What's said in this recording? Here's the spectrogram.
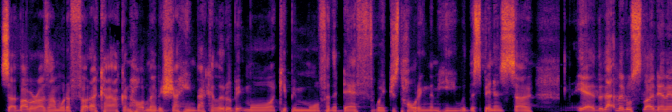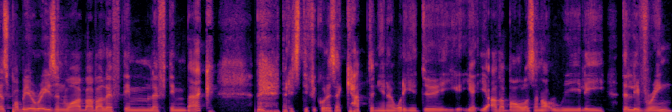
So Babar Azam would have felt, okay, I can hold maybe Shaheen back a little bit more, keep him more for the death. We're just holding them here with the spinners. So, yeah, that little slowdown there's probably a reason why Babar left him left him back. But it's difficult as a captain. You know, what do you do? You, your other bowlers are not really delivering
